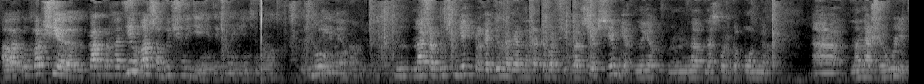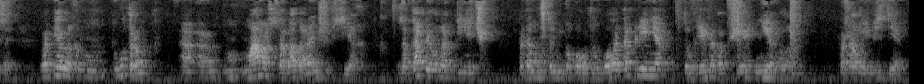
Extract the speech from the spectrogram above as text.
А вот вообще, как проходил ваш обычный день, Евдокия Иннокентьевна, вот в это Ну, время? наш обычный день проходил, наверное, как и во, все- во всех семьях, но я, на- насколько помню, а, на нашей улице Во-первых, утром мама вставала раньше всех, затапливала печь, потому что никакого другого отопления в то время вообще не было, пожалуй, везде.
